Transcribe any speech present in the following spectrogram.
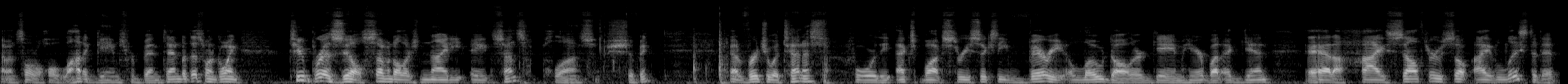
I haven't sold a whole lot of games for Ben 10, but this one going to Brazil, $7.98 plus shipping. Got Virtua Tennis for the Xbox 360. Very low dollar game here, but again, it had a high sell through, so I listed it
